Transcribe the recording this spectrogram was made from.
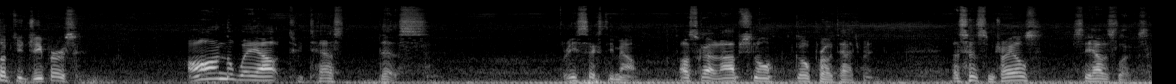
What's up you Jeepers? On the way out to test this 360 mount. Also got an optional GoPro attachment. Let's hit some trails, see how this looks.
